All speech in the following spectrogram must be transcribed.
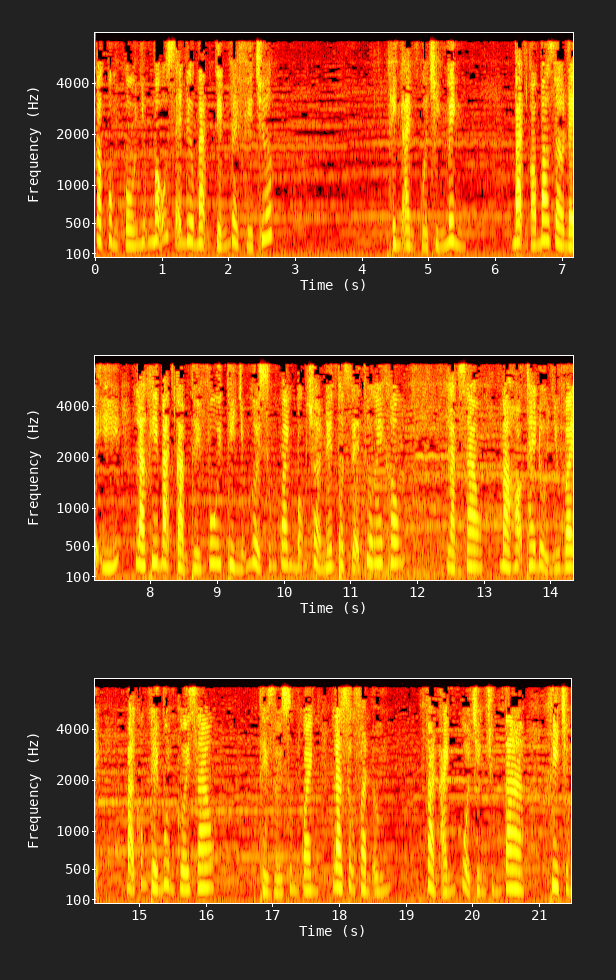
và củng cố những mẫu sẽ đưa bạn tiến về phía trước. Hình ảnh của chính mình Bạn có bao giờ để ý là khi bạn cảm thấy vui thì những người xung quanh bỗng trở nên thật dễ thương hay không? Làm sao mà họ thay đổi như vậy? Bạn không thấy buồn cười sao? Thế giới xung quanh là sự phản ứng, phản ánh của chính chúng ta. Khi chúng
